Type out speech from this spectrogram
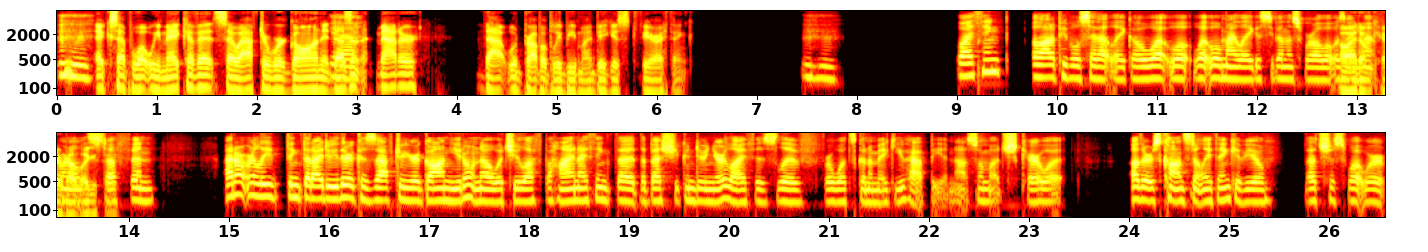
hmm except what we make of it. So after we're gone, it Yeah. doesn't matter. That would probably be my biggest fear, I think. hmm Well, I think a lot of people say that, like, oh, what will what will my legacy be on this world? What was Oh, I, I don't meant care for and about all legacy. stuff? And I don't really think that I do either, because after you're gone, you don't know what you left behind. I think that the best you can do in your life is live for what's going to make you happy, and not so much care what others constantly think of you. That's just what we're.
